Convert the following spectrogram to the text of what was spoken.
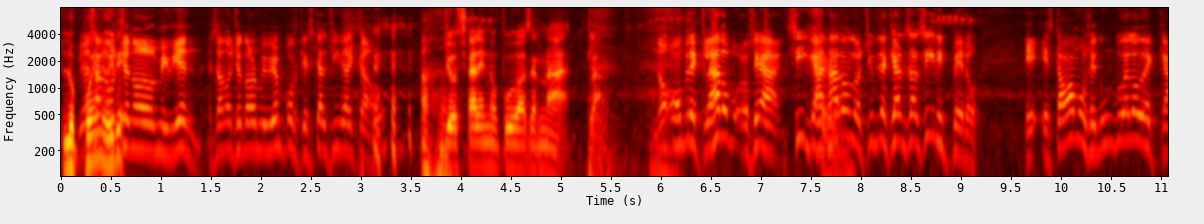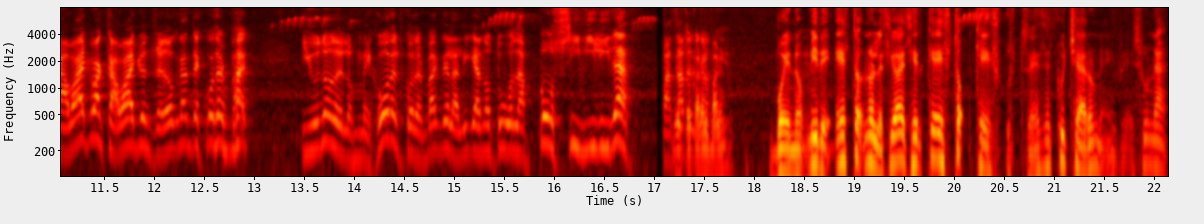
lo Yo esa pueden oír. noche no dormí bien. Esa noche no dormí bien porque es que al fin y al cabo. Josh Allen no pudo hacer nada, claro. No, hombre, claro, o sea, sí ganaron los Chiefs de Kansas City, pero eh, estábamos en un duelo de caballo a caballo entre dos grandes quarterbacks y uno de los mejores quarterbacks de la liga no tuvo la posibilidad De tocar el balón. Bueno, mire, esto no les iba a decir que esto que es- ustedes escucharon eh, es una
